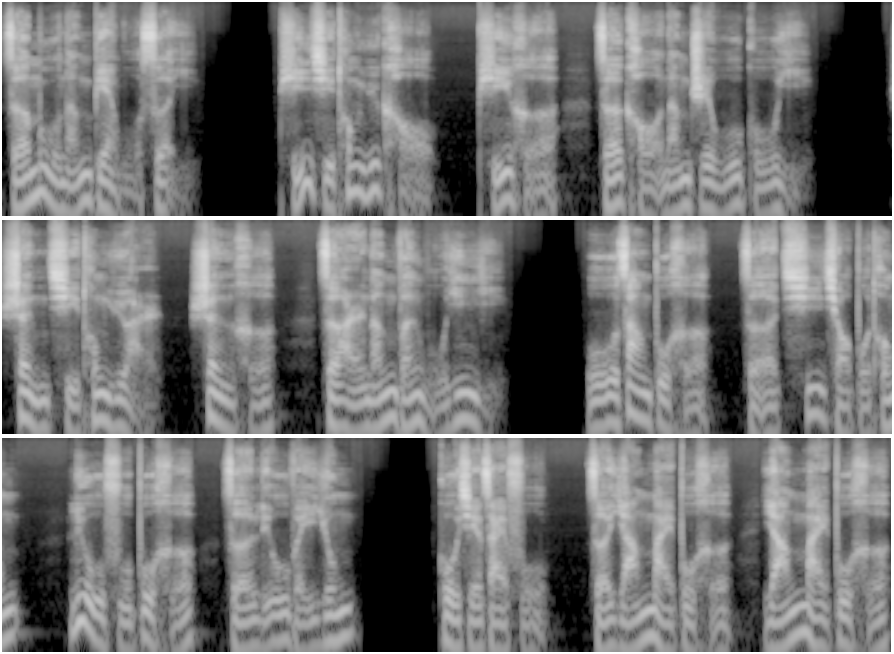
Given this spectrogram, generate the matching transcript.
则目能辨五色矣；脾气通于口，脾和则口能知五谷矣；肾气通于耳，肾和则耳能闻五音矣。五脏不和，则七窍不通；六腑不和，则流为痈。故邪在腑，则阳脉不和；阳脉不和，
